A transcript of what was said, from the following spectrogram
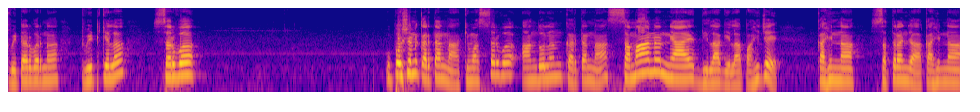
ट्विटरवरनं ट्विट केलं सर्व उपोषणकर्त्यांना किंवा सर्व आंदोलनकर्त्यांना समान न्याय दिला गेला पाहिजे. काहींना सतरंजा काहींना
